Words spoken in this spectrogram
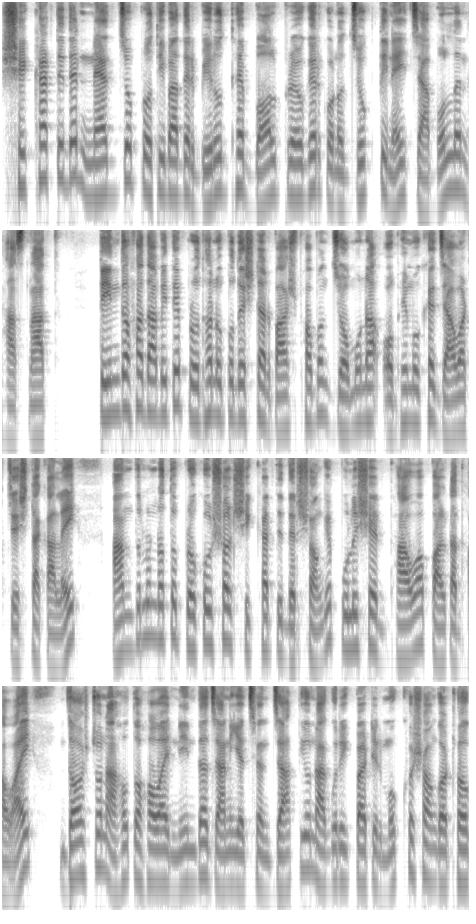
শিক্ষার্থীদের ন্যায্য প্রতিবাদের বিরুদ্ধে বল প্রয়োগের কোনো যুক্তি নেই, যা বললেন হাসনাত। তিন দফা দাবিতে প্রধান উপদেষ্টার বাসভবন যমুনা অভিমুখে যাওয়ার চেষ্টাকালে আন্দোলনরত প্রকৌশল শিক্ষার্থীদের সঙ্গে পুলিশের ধাওয়া পাল্টা ধাওয়ায় দশজন আহত হওয়ায় নিন্দা জানিয়েছেন জাতীয় নাগরিক পার্টির মুখ্য সংগঠক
